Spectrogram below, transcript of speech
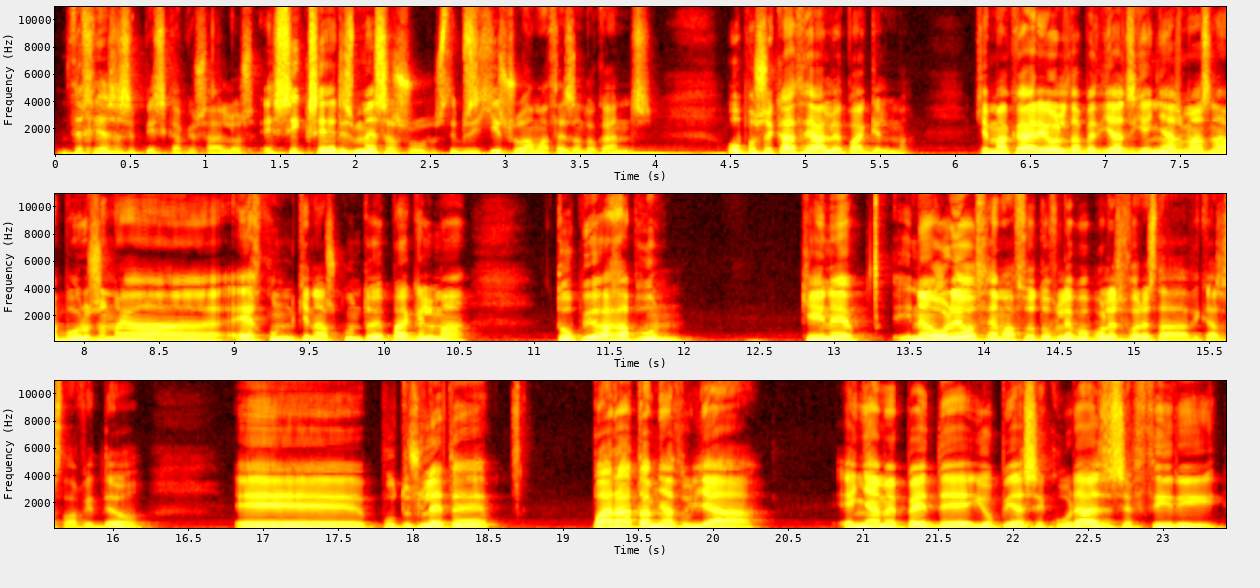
δεν χρειάζεται να σε πείσει κάποιος άλλος. Εσύ ξέρεις μέσα σου, στην ψυχή σου, άμα θες να το κάνεις. Όπως σε κάθε άλλο επάγγελμα. Και μακάρι όλα τα παιδιά της γενιάς μας να μπορούσαν να έχουν και να ασκούν το επάγγελμα το οποίο αγαπούν. Και είναι, είναι ωραίο θέμα αυτό, το βλέπω πολλές φορές στα δικά σας τα βίντεο, ε, που τους λέτε παράτα μια δουλειά 9 με 5 η οποία σε κουράζει, σε φθείρει,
